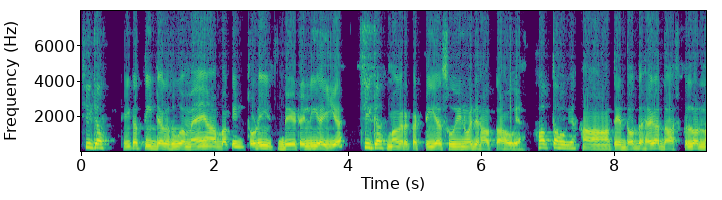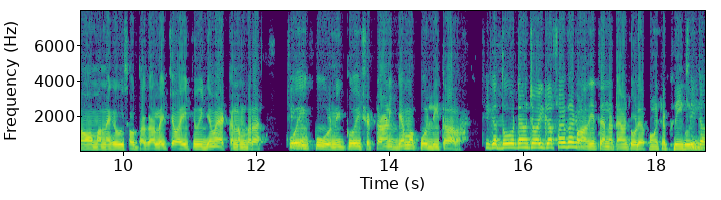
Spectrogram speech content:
ਠੀਕ ਆ। ਠੀਕ ਆ ਤੀਜਾ ਕਸੂਆ ਮੈਂ ਆ ਬਾਕੀ ਥੋੜੀ ਵੇਟ ਲਈ ਆਈ ਆ। ਠੀਕ ਆ। ਮਗਰ ਕੱਟੀ ਆ ਸੂਈ ਨੂੰ ਅੱਜ ਹਫਤਾ ਹੋ ਗਿਆ। ਹਫਤਾ ਹੋ ਗਿਆ। ਹਾਂ ਤੇ ਦੁੱਧ ਹੈਗਾ 10 ਕਿਲੋ 9 ਮੰਨ ਕੇ ਕੋਈ ਸੌਦਾ ਕਰ ਲੈ ਚਵਾਈ ਚੂਈ ਜਮਾ ਇੱਕ ਨੰਬਰ ਆ। ਕੋਈ ਭੂਰ ਨਹੀਂ ਕੋਈ ਛੱਟਾ ਨਹੀਂ ਜਮਾ ਪੋਲੀ ਧਾਰ ਠੀਕ ਆ ਦੋ ਟਾਈਮ ਚਵਾਈ ਕਰ ਸਕਦਾ? ਭਲਾਂ ਦੀ ਤਿੰਨ ਟਾਈਮ ਚੋੜਿਆ ਪਾਉਂ ਚੱਕਰੀ ਕੋਈ ਠੀਕ ਆ।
